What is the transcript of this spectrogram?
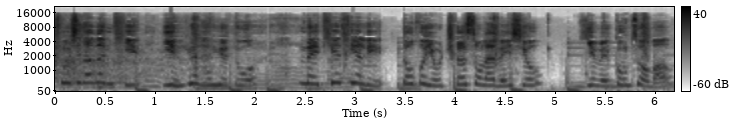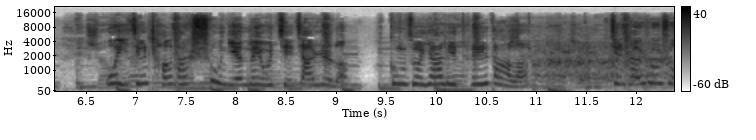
出现的问题也越来越多。”每天店里都会有车送来维修，因为工作忙，我已经长达数年没有节假日了，工作压力忒大了。警察叔叔，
